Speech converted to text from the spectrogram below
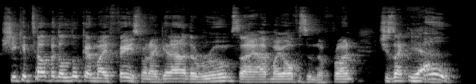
She can tell by the look on my face when I get out of the room. So I have my office in the front. She's like, yeah. "Oh,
